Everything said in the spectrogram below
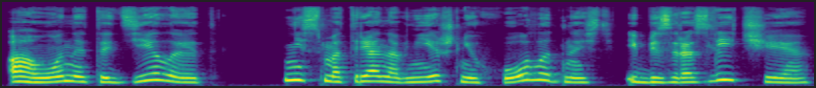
А он это делает, несмотря на внешнюю холодность и безразличие.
